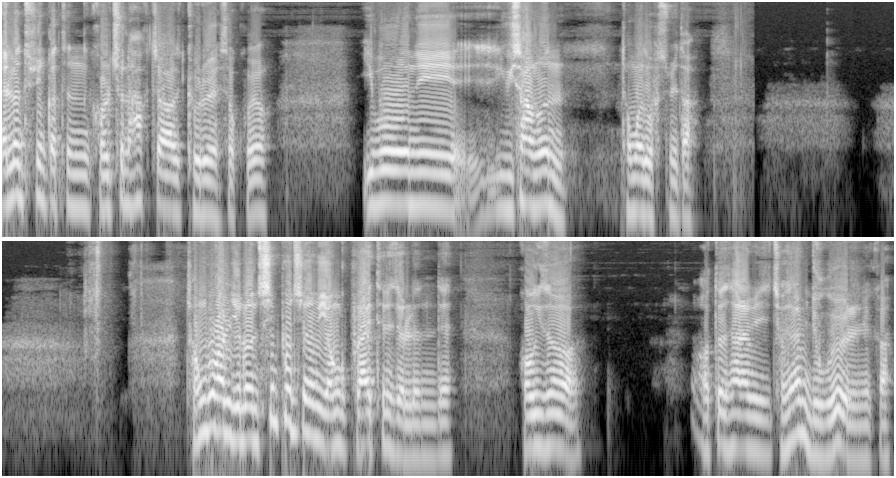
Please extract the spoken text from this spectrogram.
앨런 튜링 같은 걸춘 학자와 교류했었고요. 이분이 위상은 정말 높습니다. 정보관리 이론 심포지엄이 영국 브라이튼에서 열렸는데 거기서 어떤 사람이 저 사람이 누구요? 이러니까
